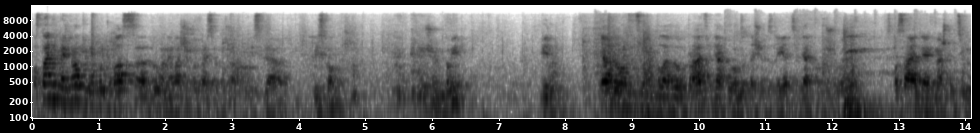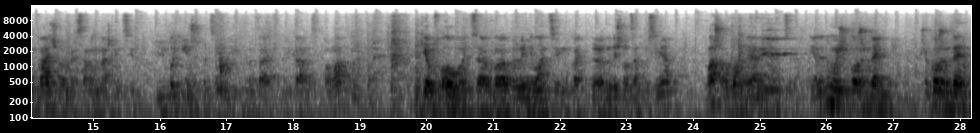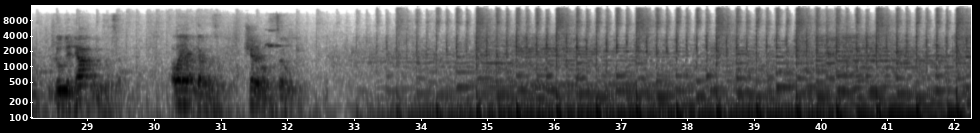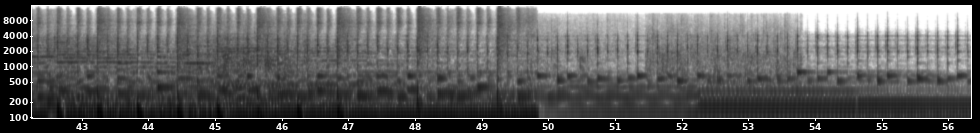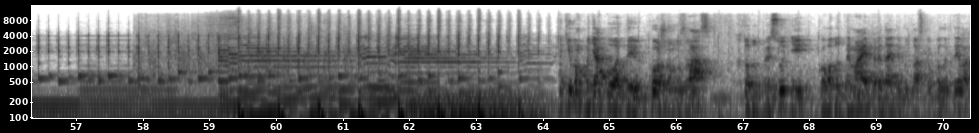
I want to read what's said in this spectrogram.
Останні 5 років, мабуть, у вас е, друга найважча професія в державі після військових. Тому що ковід, війна. Дякую вам за цю наполегливу працю, дякую вам за те, що ви здаєтеся, дякую, що ви спасаєте як мешканців Мукачева, так само мешканців будь-яких інших пацієнтів, які звертаються до лікарні Степомату, які обслуговуються в первинній ланці е, медичного центру сім'я. Ваша робота реально є оцінена. Я не думаю, що кожен день люди дякують за це, але я подякую за. Щиро вам за це. Хотів вам подякувати кожному з вас, хто тут присутній, кого тут немає, передайте, будь ласка, в колективах,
